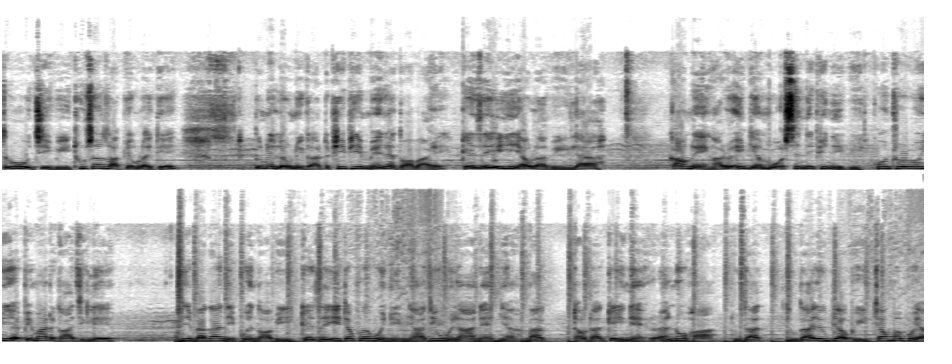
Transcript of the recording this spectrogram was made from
သူတို့ကိုကြည့်ပြီးထူးဆန်းစွာပြုံးလိုက်တယ်သူ့မျက်လုံးတွေကတဖြည်းဖြည်းမဲနဲ့သွားပါတယ်ကယ်ဆယ်ရေးရင်ရောက်လာပြီးလာကောင်းတယ်ငါတို့အိမ်ပြန်ဖို့အဆင်သင့်ဖြစ်နေပြီ control room ရဲ့ပြင်မတကားကြီးလဲ ပြင်ဘက်ကနေပွင့်သွားပြီးကယ်ဆယ်ရေးတပ်ဖွဲ့ဝင်တွေအများကြီးဝင်လာတဲ့အမျှမတ်ဒေါက်တာဂိတ်နဲ့ရန်နိုဟာလူသားလူသားရုပ်ပြောက်ပြီးကြောင်းမက်ဖွယ်ရ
